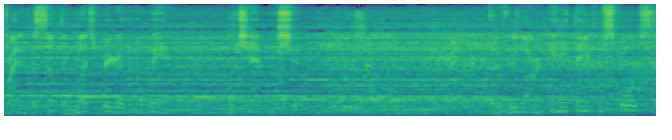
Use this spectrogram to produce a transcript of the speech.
fighting for something much bigger than a win or championship. But if we learn anything from sports,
